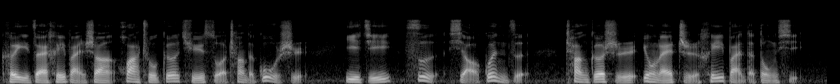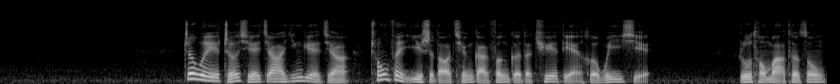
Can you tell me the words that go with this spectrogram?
可以在黑板上画出歌曲所唱的故事，以及四小棍子，唱歌时用来指黑板的东西。这位哲学家、音乐家充分意识到情感风格的缺点和威胁，如同马特松，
